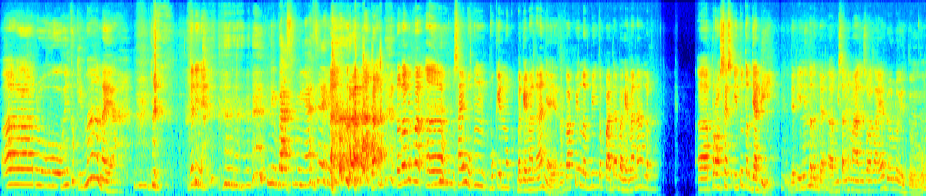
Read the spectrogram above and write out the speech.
Aduh, itu gimana ya? Jadi, Dibasmi aja. tetapi Pak, eh, saya bukan bukan bagaimananya ya, tetapi lebih kepada bagaimana leb- eh, proses itu terjadi. Jadi ini terjadi, misalnya mahasiswa saya dulu itu,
